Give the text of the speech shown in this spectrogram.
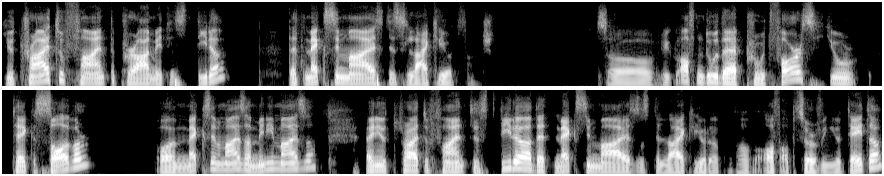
you try to find the parameters theta that maximize this likelihood function. So you often do that brute force. You take a solver or a maximizer, minimizer, and you try to find this theta that maximizes the likelihood of, of, of observing your data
